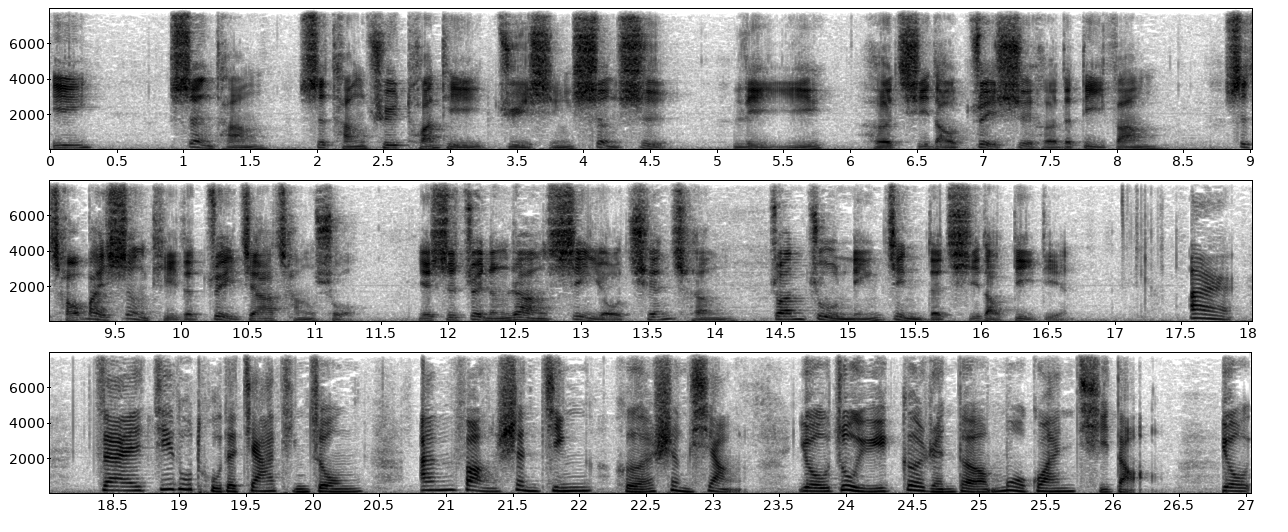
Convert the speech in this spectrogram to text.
一、圣堂是堂区团体举行盛事、礼仪和祈祷最适合的地方，是朝拜圣体的最佳场所，也是最能让信友虔诚、专注、宁静的祈祷地点。二。在基督徒的家庭中安放圣经和圣像，有助于个人的默观祈祷，有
